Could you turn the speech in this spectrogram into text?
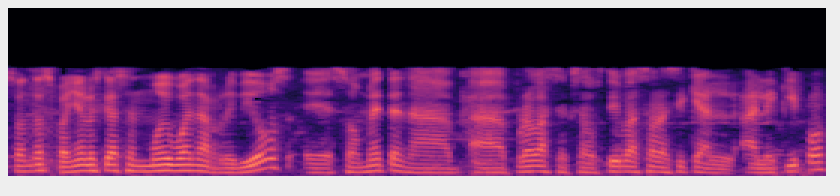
Son dos españoles que hacen muy buenas reviews. Eh, someten a, pruebas exhaustivas ahora sí que al, equipo.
